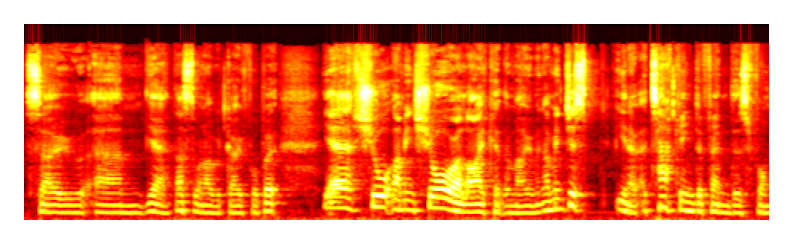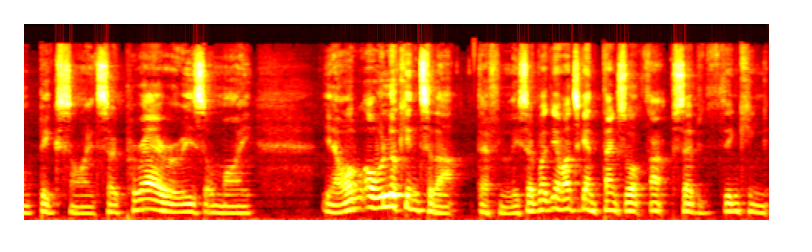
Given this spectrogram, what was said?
so um, yeah, that's the one I would go for. But yeah, sure. I mean, sure, I like at the moment. I mean, just you know, attacking defenders from big sides. So Pereira is on my, you know, I, I will look into that definitely. So, but yeah, once again, thanks a lot. That said, thinking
